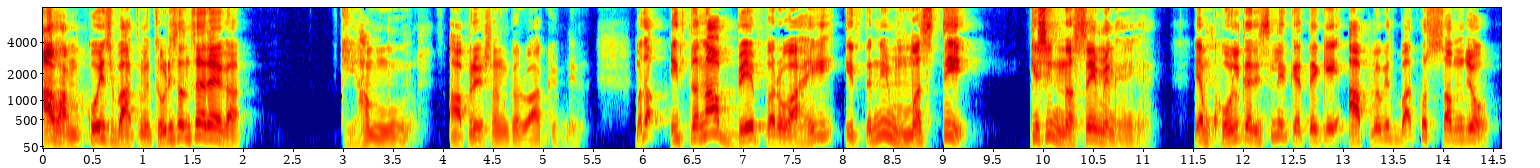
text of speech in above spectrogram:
अब हमको इस बात में थोड़ी संशय रहेगा कि हम ऑपरेशन करवा किडनी मतलब इतना बेपरवाही, इतनी मस्ती किसी नशे में नहीं है। ये हम खोल कर इसलिए कहते कि आप लोग इस बात को समझो।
